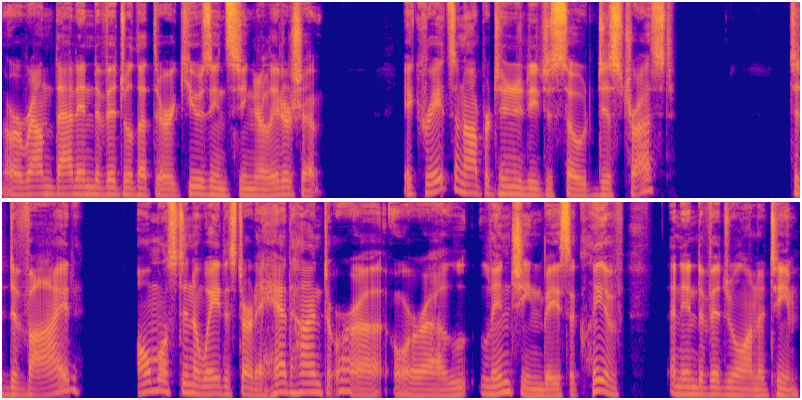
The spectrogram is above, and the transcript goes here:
or around that individual that they're accusing senior leadership, it creates an opportunity to sow distrust, to divide, almost in a way to start a headhunt or a or a lynching, basically, of an individual on a team.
